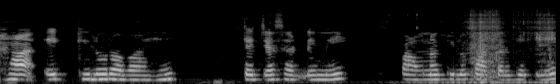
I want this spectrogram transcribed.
हा एक किलो रवा आहे. त्याच्यासाठी मी पावणा किलो साखर घेतली.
